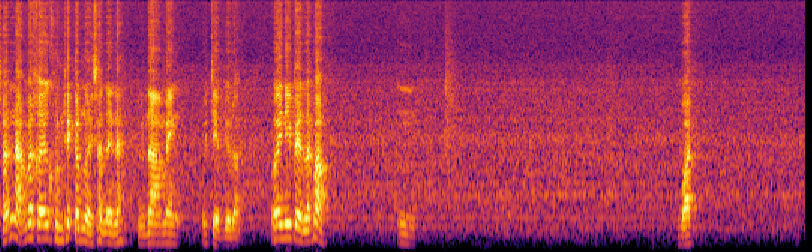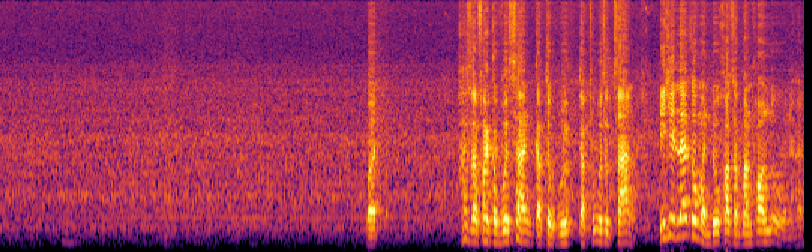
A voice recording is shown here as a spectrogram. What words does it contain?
ฉันน่ะไม่เคยคุณให้กำเนิดฉันเลยนะดูหน้าแม่งกูเจ็บอยู่ละเฮ้ยนี่เป็นอะไรเปล่าอืมวัด วัดความสัมพันธ์กับผู้สร้างกับถูกกับผู้ถูกสร้าง ที่คิดแล้วก็เหมือนดูความสัมพันธ์พ่อลูกนะครับ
